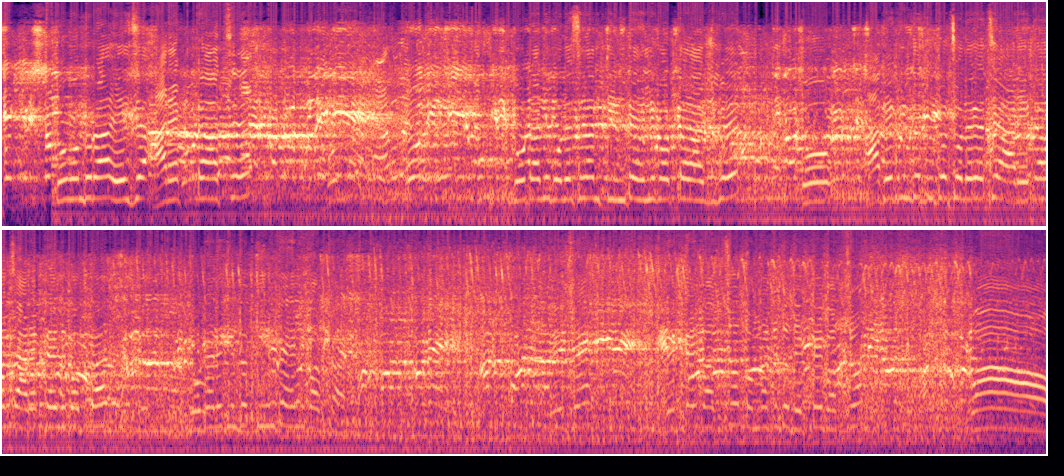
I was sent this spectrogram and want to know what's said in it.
যে কৃষ্ণ তো বন্ধুরা এই যে আরেকটা আছে টোটালি বলেছিলাম তিনটে হেলিকপ্টার আসবে। তো আগে কিন্তু দুটো চলে গেছে আর এটা হচ্ছে আরেকটা হেলিকপ্টার টোটালি কিন্তু তিনটে হেলিকপ্টার এই যে দেখতেই পাচ্ছ তোমরা কিন্তু দেখতেই পাচ্ছ Wow!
